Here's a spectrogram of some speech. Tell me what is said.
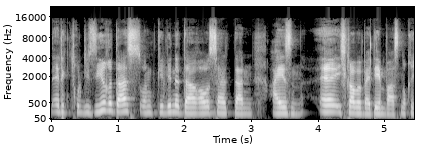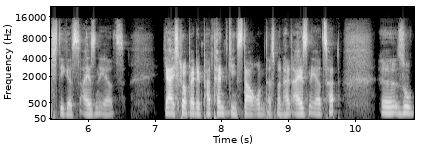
elektrolysiere das und gewinne daraus halt dann Eisen. Äh, ich glaube, bei dem war es noch richtiges Eisenerz. Ja, ich glaube, bei dem Patent ging es darum, dass man halt Eisenerz hat. Äh, so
